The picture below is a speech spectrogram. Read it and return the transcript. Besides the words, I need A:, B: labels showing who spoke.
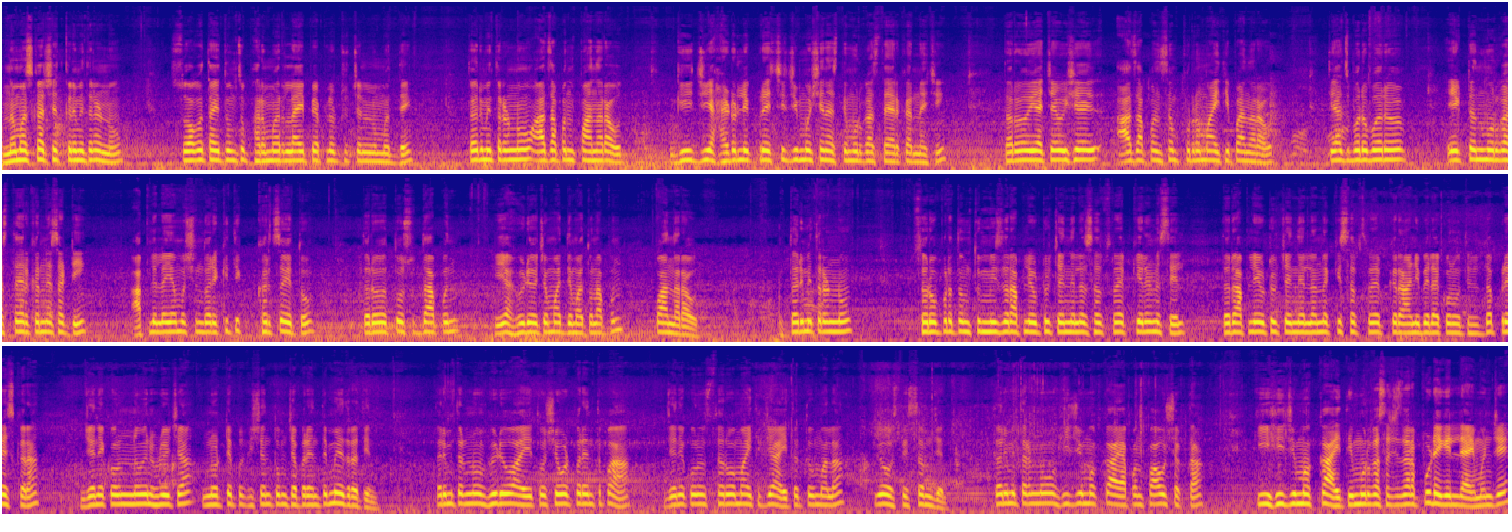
A: नमस्कार शेतकरी मित्रांनो. स्वागत आहे तुमचं फार्मर लाईफ आपल्या यूट्यूब चॅनलमध्ये. तर मित्रांनो आज आपण पाहणार आहोत की जी हायड्रोलिक प्रेसची जी मशीन असते मुरघास तयार करण्याची तर याच्याविषयी आज आपण संपूर्ण माहिती पाहणार आहोत. त्याचबरोबर एक टन मुरघास तयार करण्यासाठी आपल्याला या मशीनद्वारे किती खर्च येतो तर तो सुद्धा आपण या व्हिडिओच्या माध्यमातून आपण पाहणार आहोत. तर मित्रांनो सर्वप्रथम तुम्ही जर आपल्या यूट्यूब चॅनलला सबस्क्राईब केलं नसेल तर आपल्या यूट्यूब चॅनलला नक्की सबस्क्राईब करा आणि बेल आयकॉनवरती सुद्धा प्रेस करा. जेणेकरून नवीन व्हिडिओच्या नोटिफिकेशन तुमच्यापर्यंत मिळत राहतील. तर मित्रांनो व्हिडिओ आहे तो शेवटपर्यंत पहा. जेणेकरून सर्व माहिती जी आहे तर तुम्हाला व्यवस्थित समजेल. तर मित्रांनो ही जी मक्का आहे आपण पाहू शकता की ही जी मक्का आहे ती मुरगासाची जरा पुढे गेलेली आहे. म्हणजे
